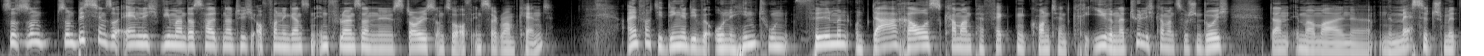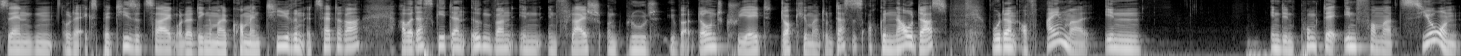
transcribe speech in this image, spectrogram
So, so, so ein bisschen so ähnlich, wie man das halt natürlich auch von den ganzen Influencern in den Stories und so auf Instagram kennt. Einfach die Dinge, die wir ohnehin tun, filmen und daraus kann man perfekten Content kreieren. Natürlich kann man zwischendurch dann immer mal eine, eine Message mitsenden oder Expertise zeigen oder Dinge mal kommentieren etc. Aber das geht dann irgendwann in, in Fleisch und Blut über. Don't create, document. Und das ist auch genau das, wo dann auf einmal in, in den Punkt der Information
